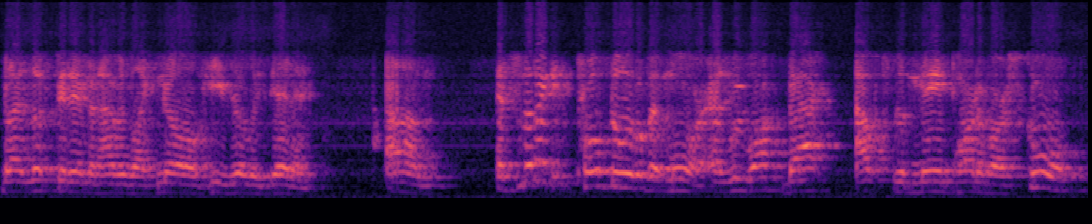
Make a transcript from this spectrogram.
But I looked at him and I was like, no, he really didn't. Um, and so then I probed a little bit more. As we walked back out to the main part of our school,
